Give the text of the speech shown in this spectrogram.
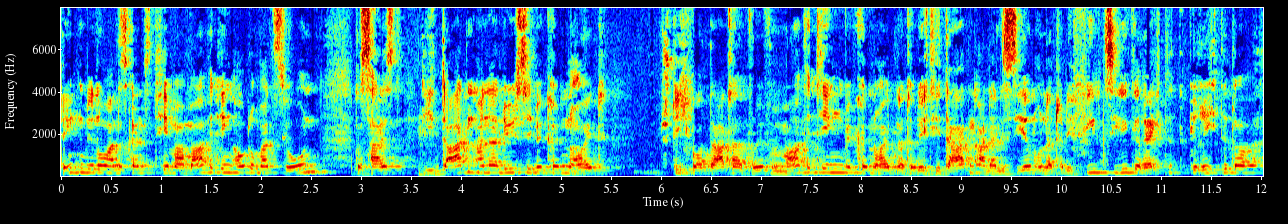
Denken wir nur an das ganze Thema Marketing-Automation. Das heißt, die mhm. Datenanalyse, wir können heute Stichwort Data-Driven Marketing. Wir können heute natürlich die Daten analysieren und natürlich viel zielgerichteter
